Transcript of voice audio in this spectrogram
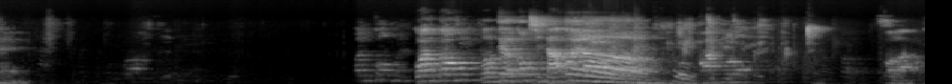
嘿。关公，关公，我对，恭喜答对了。关公，算了。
